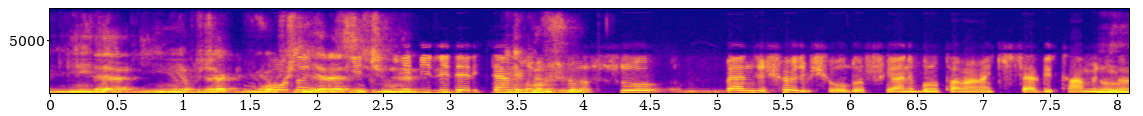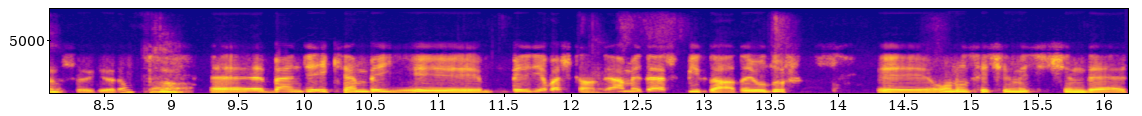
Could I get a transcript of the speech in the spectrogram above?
liderliğini yapacak. Yoksa Orada yerel seçimleri... bir liderlikten konusu bence şöyle bir şey olur. Yani bunu tamamen kişisel bir tahmin Hı. olarak söylüyorum. Tamam. Ee, bence Ekrem Bey e, belediye başkanı devam eder. Bir daha aday olur. Ee, onun seçilmesi için de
